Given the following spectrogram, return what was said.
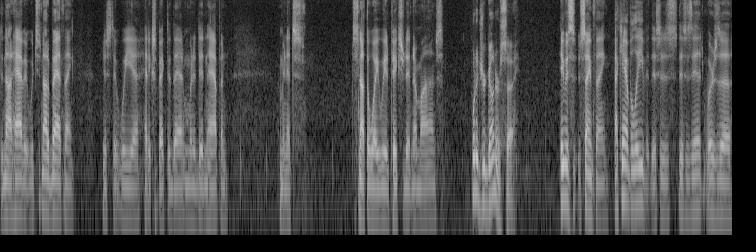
did not have it, which is not a bad thing. Just that we uh, had expected that, and when it didn't happen, I mean, it's it's not the way we had pictured it in our minds. What did your gunner say? He was same thing. I can't believe it. This is this is it. Where's the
